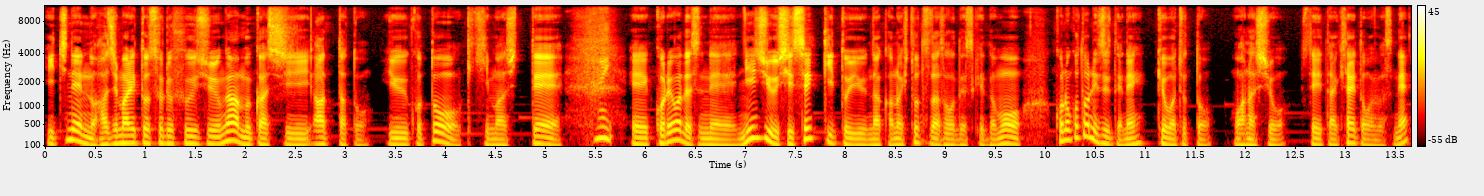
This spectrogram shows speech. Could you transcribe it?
一年の始まりとする風習が昔あったということを聞きまして、はい。えーこれはですね、二十四節気という中の一つだそうですけども、このことについてね、今日はちょっとお話をしていただきたいと思いますね。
